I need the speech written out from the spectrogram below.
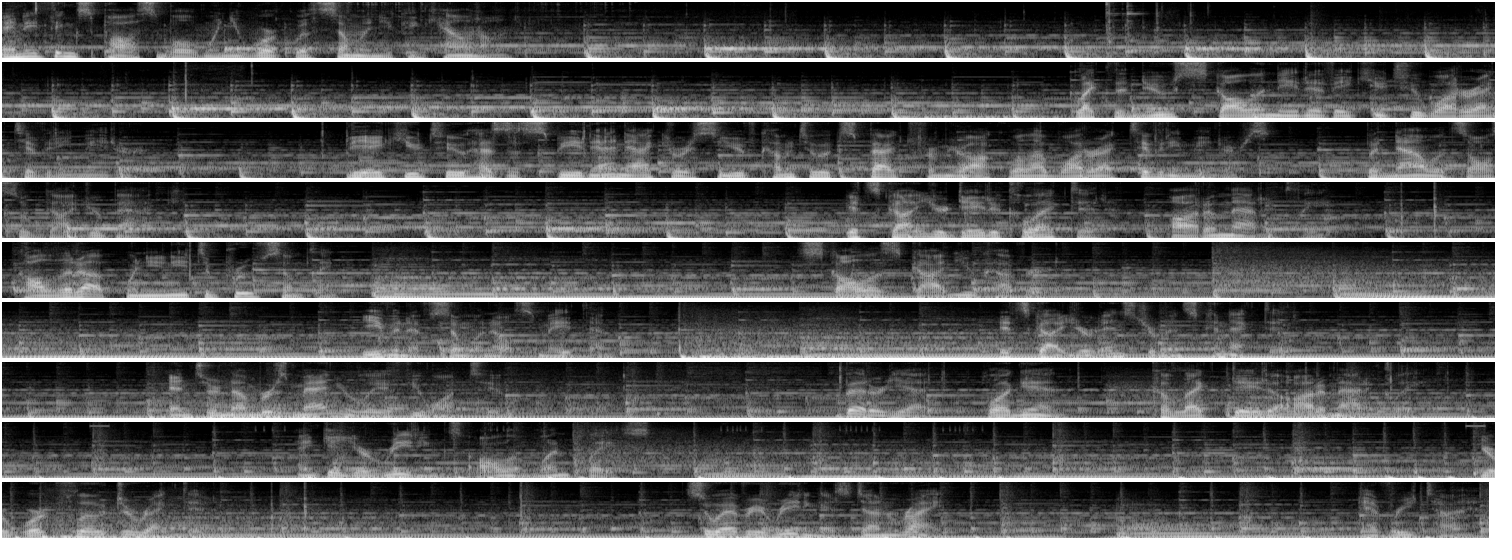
Anything's possible when you work with someone you can count on. Like the new SKALA native AQ2 water activity meter. The AQ2 has the speed and accuracy you've come to expect from your Aqualab water activity meters, but now it's also got your back. It's got your data collected automatically. Call it up when you need to prove something. SKALA's got you covered. Even if someone else made them. It's got your instruments connected. Enter numbers manually if you want to. Better yet, plug in, collect data automatically, and get your readings all in one place. Your workflow directed. So every reading is done right. Every time.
